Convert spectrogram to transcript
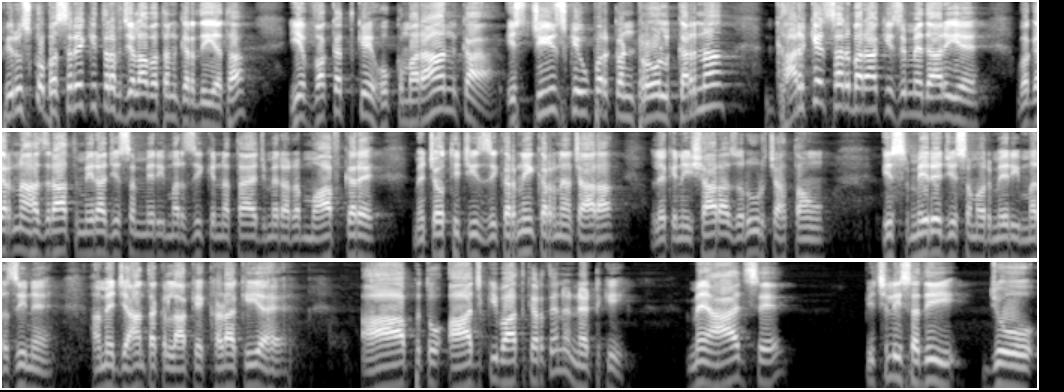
پھر اس کو بسرے کی طرف جلا وطن کر دیا تھا۔ یہ وقت کے حکمران کا اس چیز کے اوپر کنٹرول کرنا گھر کے سربراہ کی ذمہ داری ہے۔ وگرنہ حضرات میرا جسم میری مرضی کے نتائج میرا رب معاف کرے، میں چوتھی چیز ذکر نہیں کرنا چاہ رہا، لیکن اشارہ ضرور چاہتا ہوں۔ اس میرے جسم اور میری مرضی نے ہمیں جہاں تک لا کے کھڑا کیا ہے۔ آپ تو آج کی بات کرتے ہیں نا، نیٹ کی۔ میں آج سے پچھلی صدی جو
